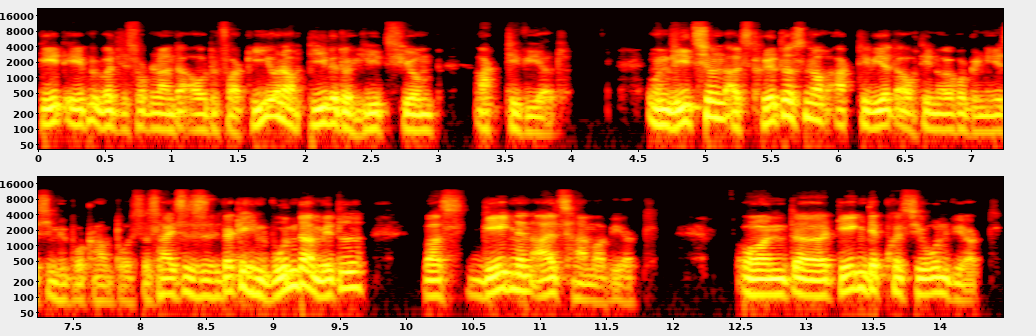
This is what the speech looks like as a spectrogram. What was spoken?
geht eben über die sogenannte Autophagie und auch die wird durch Lithium aktiviert. Und Lithium als drittes noch aktiviert auch die Neurogenese im Hippocampus. Das heißt, es ist wirklich ein Wundermittel, was gegen den Alzheimer wirkt und äh, gegen Depression wirkt.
